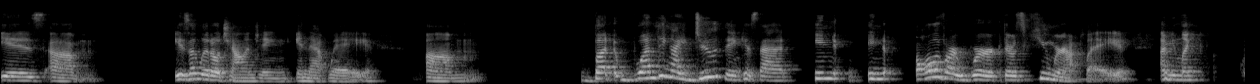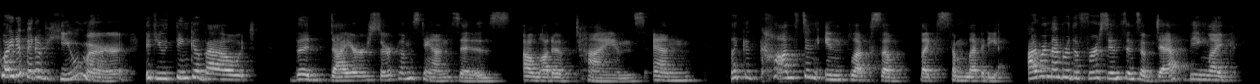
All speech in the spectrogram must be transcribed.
is um, is a little challenging in that way. Um, but one thing I do think is that in in all of our work, there's humor at play. I mean, like quite a bit of humor. If you think about the dire circumstances a lot of times and like a constant influx of like some levity. I remember the first instance of death being like,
